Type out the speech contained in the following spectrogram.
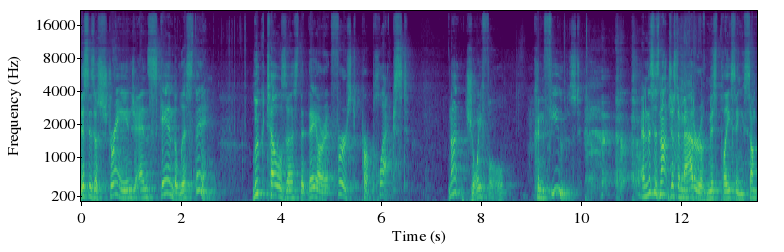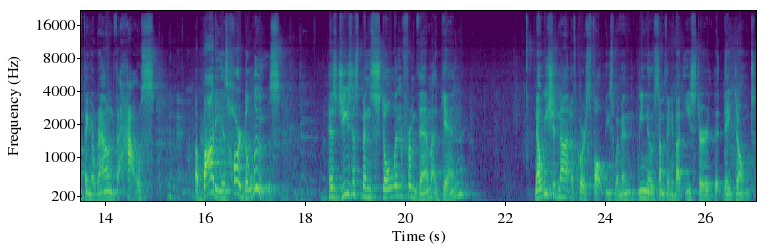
This is a strange and scandalous thing. Luke tells us that they are at first perplexed, not joyful, confused. And this is not just a matter of misplacing something around the house. A body is hard to lose. Has Jesus been stolen from them again? Now, we should not, of course, fault these women. We know something about Easter that they don't.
